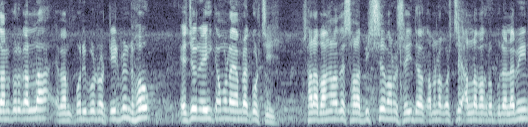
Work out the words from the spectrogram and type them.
দান করুক আল্লাহ এবং পরিপূর্ণ ট্রিটমেন্ট হোক। এজন্য এই কামনায় আমরা করছি। সারা বাংলাদেশ, সারা বিশ্বের মানুষ এই দেওয়া কামনা করছে। আল্লাহ বাকরবুল আলমিন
